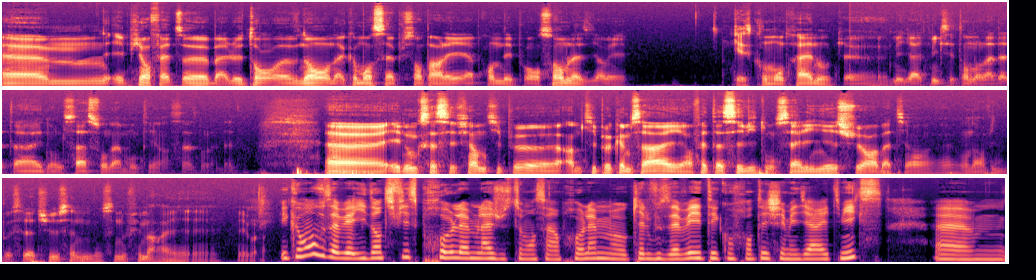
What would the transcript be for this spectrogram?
Euh, et puis en fait, euh, bah, le temps venant, on a commencé à plus en parler, à prendre des pots ensemble, à se dire mais qu'est-ce qu'on montrait? Donc euh, Mediarhythmics étant dans la data et dans le SaaS, on a monté un SaaS dans la data. Euh, et donc ça s'est fait un petit peu, un petit peu comme ça. Et en fait, assez vite, on s'est aligné sur bah tiens, on a envie de bosser là-dessus, ça nous, ça nous fait marrer. Et, voilà. et, comment vous avez identifié ce problème-là justement? C'est un problème auquel vous avez été confronté chez Mediarhythmics. Euh,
